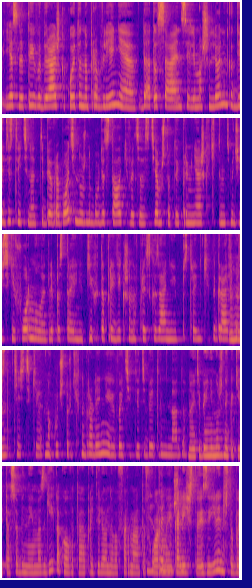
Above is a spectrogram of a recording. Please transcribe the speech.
если ты выбираешь какое-то направление Data Science или Machine Learning, где действительно тебе в работе нужно будет сталкиваться с тем, что ты применяешь какие-то математические формулы для построения каких-то предикшенов, предсказаний, построения каких-то графиков, угу. статистики, на кучу других направлений войти, где тебе этого не надо. Но и тебе не нужны какие-то особенные мозги какого-то определенного формата, формы Нет, и количества извилин, чтобы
